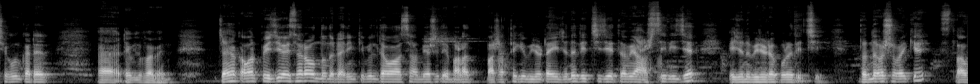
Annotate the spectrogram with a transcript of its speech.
সেগুন কাঠের টেবিল পাবেন। যাই হোক, আমার পেজে এছাড়াও অন্য ডাইনিং টেবিল দেওয়া আছে। আমি আসলে বাসার থেকে ভিডিওটা এই জন্য দিচ্ছি, যেহেতু আমি আসছি নিজে, এই জন্য ভিডিওটা করে দিচ্ছি। ধন্যবাদ সবাইকে। ইসলাম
